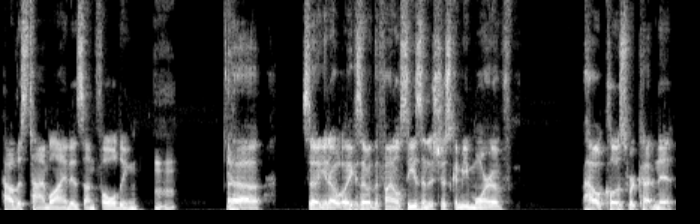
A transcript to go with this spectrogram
how this timeline is unfolding. Hmm Uh, so you know, like I said, with the final season, it's just gonna be more of how close we're cutting it.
